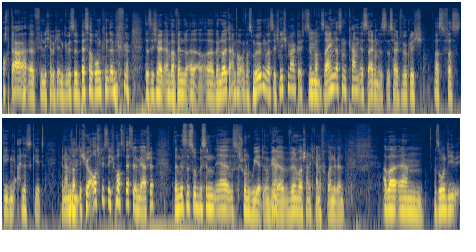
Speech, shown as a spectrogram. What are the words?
Auch da äh, finde ich, habe ich eine gewisse Besserung hinter mir, dass ich halt einfach, wenn, äh, äh, wenn Leute einfach irgendwas mögen, was ich nicht mag, dass ich das mhm. einfach sein lassen kann, es sei denn, es ist halt wirklich was, was gegen alles geht. Wenn einer mhm. sagt, ich höre ausschließlich Horst Wessel-Märsche, dann ist es so ein bisschen, ja, ist schon weird irgendwie. Ja. Da würden wahrscheinlich keine Freunde werden. Aber ähm, so die,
